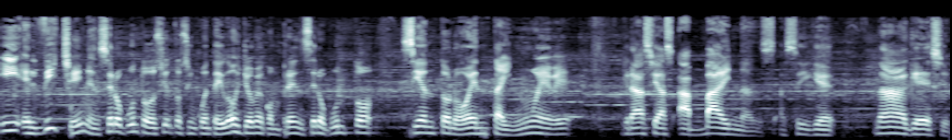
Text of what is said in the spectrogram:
Y el VeChain en 0.252 yo me compré en 0.199 gracias a Binance. Así que nada que decir.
